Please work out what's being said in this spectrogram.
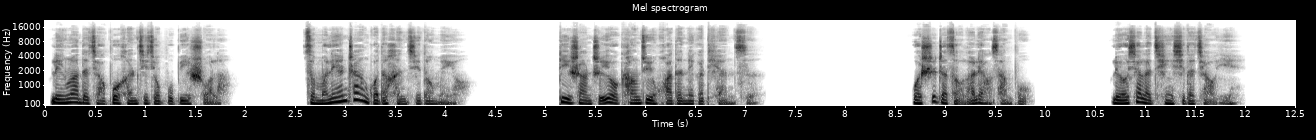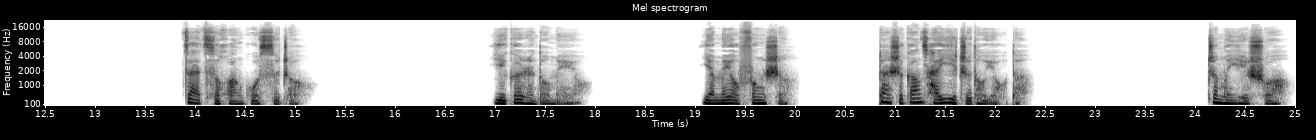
凌乱的脚步痕迹就不必说了，怎么连站过的痕迹都没有？地上只有康俊花的那个田字。我试着走了两三步。留下了清晰的脚印。再次环顾四周，一个人都没有，也没有风声，但是刚才一直都有的。这么一说，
